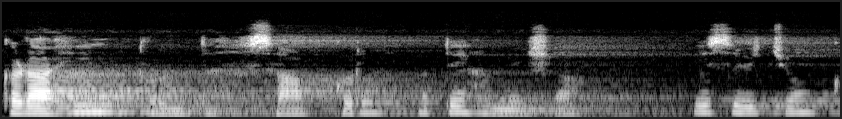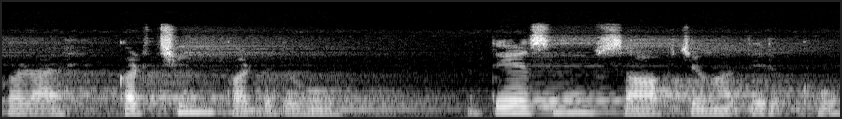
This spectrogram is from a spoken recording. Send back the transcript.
ਕੜਾਹੀ ਨੂੰ ਤੁਰੰਤ ਸਾਫ਼ ਕਰੋ ਅਤੇ ਹਮੇਸ਼ਾ ਇਸ ਵਿੱਚੋਂ ਕੜਾ ਕੜਛੀ ਨੂੰ ਕੱਢ ਦੇਵੋ ਅਤੇ ਇਸ ਨੂੰ ਸਾਫ਼ ਜਗ੍ਹਾ 'ਤੇ ਰੱਖੋ।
